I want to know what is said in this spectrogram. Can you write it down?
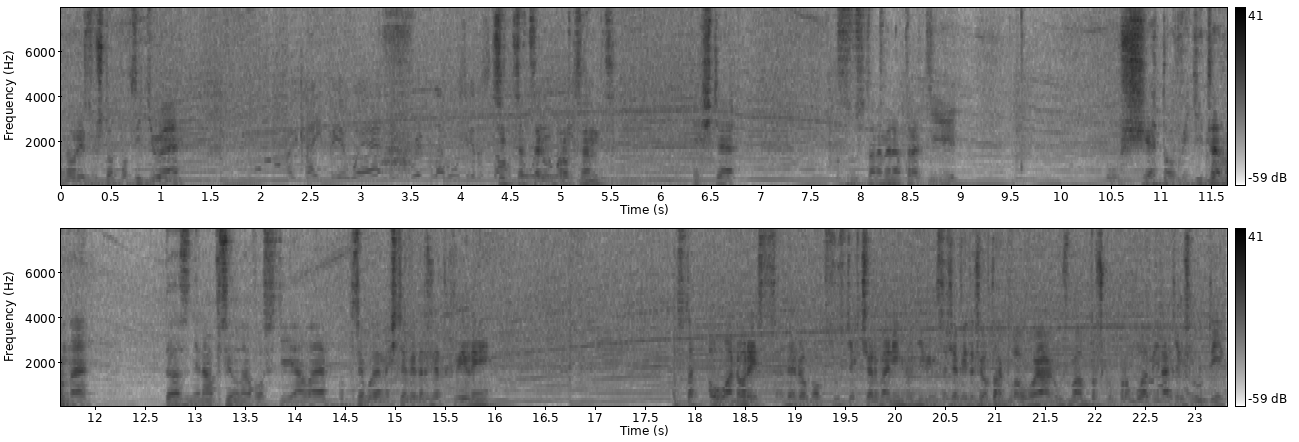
a Norris už to pociťuje. 37%. Ještě zůstaneme na trati. Už je to viditelné. Ta změna přilnavosti, ale potřebujeme ještě vydržet chvíli. Ostat... Oh, a Norris jde do boxu z těch červených, no divím se, že vydržel tak dlouho, já už mám trošku problémy na těch žlutých.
